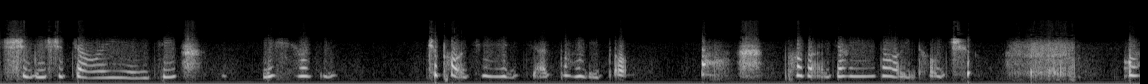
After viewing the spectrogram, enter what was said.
是不是长了眼睛？一下子就跑进人家洞里头，跑到人家阴道里头去。哦，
